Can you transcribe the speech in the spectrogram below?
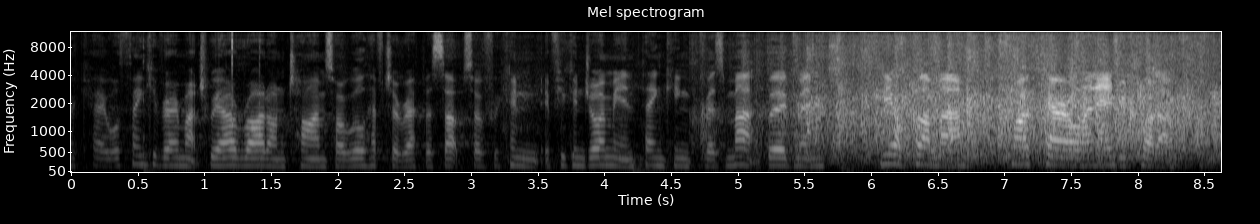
Okay, well, thank you very much. We are right on time, so I will have to wrap us up. So if we can, if you can join me in thanking Professor Mark Burgman, Neil Plummer, Mike Carroll, and Andrew Trotter.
